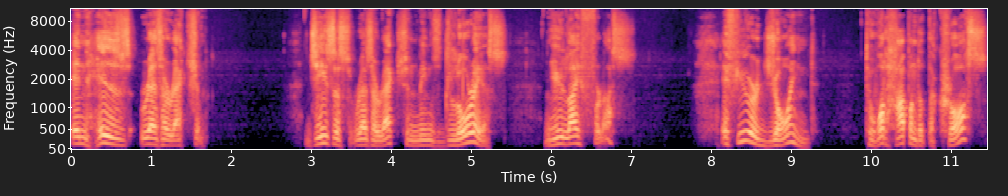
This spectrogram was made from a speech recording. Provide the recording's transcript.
in his resurrection. Jesus' resurrection means glorious new life for us. If you are joined to what happened at the cross,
